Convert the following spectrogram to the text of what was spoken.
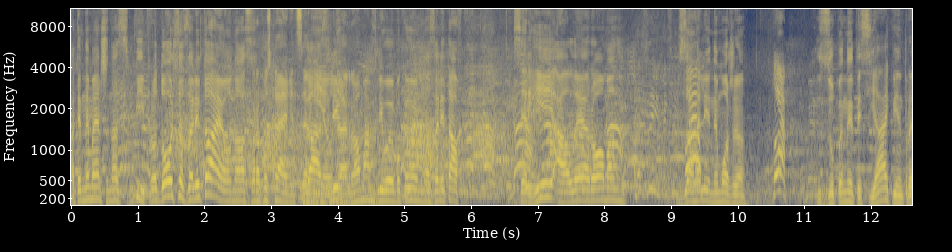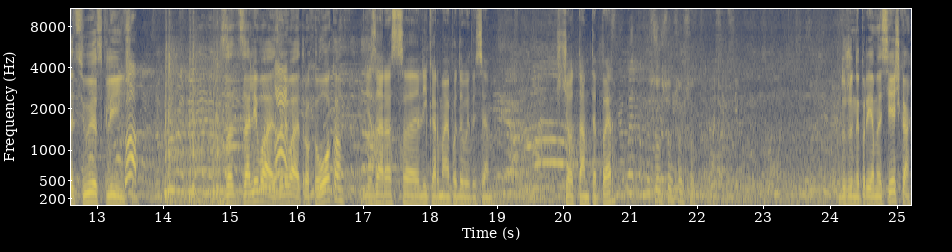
А тим не менше, нас бій продовжується. Залітає у нас. Пропускає від Да, Сергія з, удар Рома. з лівою боковим у нас залітав Сергій, але Роман взагалі не може зупинитись. Як він працює з клінчем. Стоп! За- Заливає, заливає трохи око. І зараз е, лікар має подивитися, що там тепер. Дуже неприємна січка.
